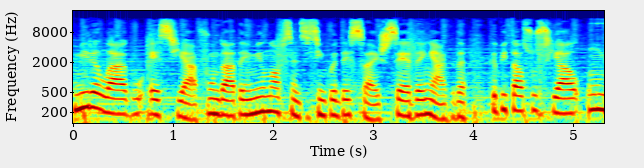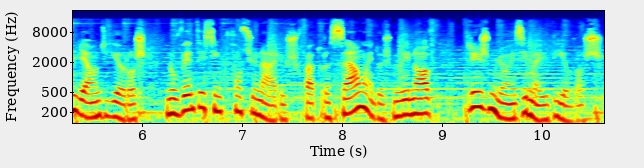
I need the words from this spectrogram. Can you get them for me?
Miralago SA, fundada em 1956, sede em Águeda, capital social 1 milhão de euros, 95 funcionários, faturação em 2009 3 milhões e meio de euros.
